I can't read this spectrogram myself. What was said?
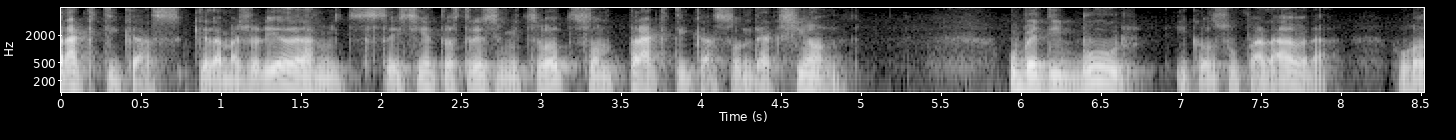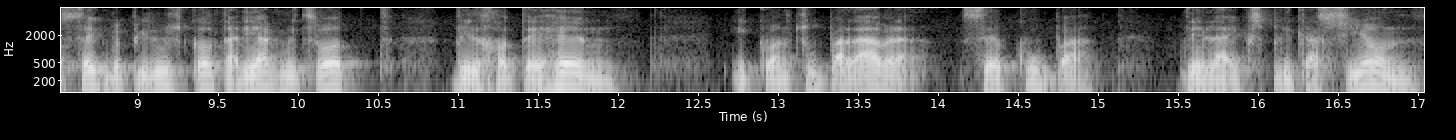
prácticas, que la mayoría de las 613 mitzvot son prácticas, son de acción. Ubedibur, y con su palabra, mitzvot y con su palabra se ocupa de la explicación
